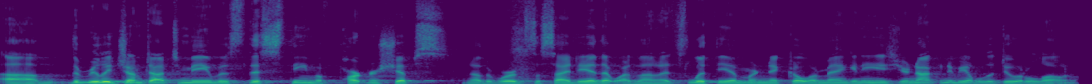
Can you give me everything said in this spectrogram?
um, that really jumped out to me was this theme of partnerships. In other words, this idea that whether it's lithium or nickel or manganese, you're not going to be able to do it alone,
